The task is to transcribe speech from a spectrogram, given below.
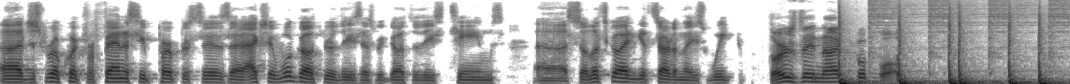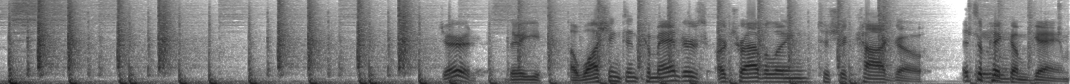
uh, just real quick for fantasy purposes. Uh, actually, we'll go through these as we go through these teams. Uh, so let's go ahead and get started on these week. Thursday night football. Jared, the uh, Washington Commanders are traveling to Chicago. It's a pick 'em game.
